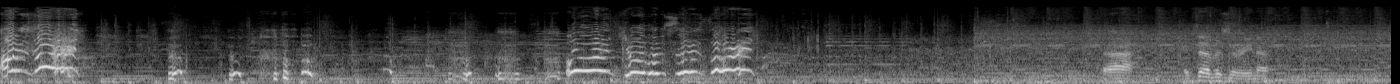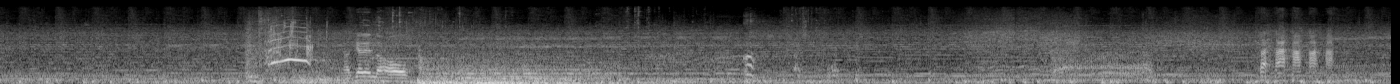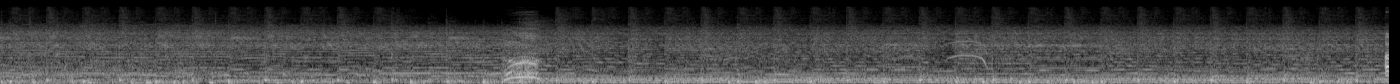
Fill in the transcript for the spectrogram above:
I'm sorry! oh my god, I'm so sorry! Ah, it's Ever's Arena. Now get in the hole.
